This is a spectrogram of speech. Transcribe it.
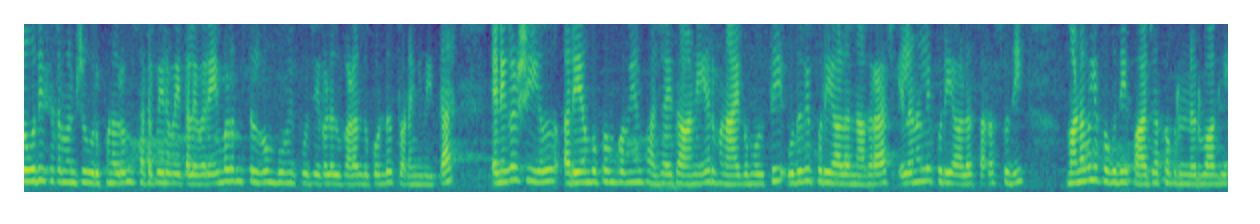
தொகுதி சட்டமன்ற உறுப்பினரும் சட்டப்பேரவைத் தலைவர் ஏம்பலம் செல்வம் பூமி பூஜைகளில் கலந்து கொண்டு தொடங்கி வைத்தார். நிகழ்ச்சியில் அரியாங்குப்பம் கொம்யூன் பஞ்சாயத்து ஆணையர் விநாயகமூர்த்தி உதவி பொறியாளர் நகராஜ் இளநிலை பொறியாளர் சரஸ்வதி மணவலி பகுதி பாஜக நிர்வாகி.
